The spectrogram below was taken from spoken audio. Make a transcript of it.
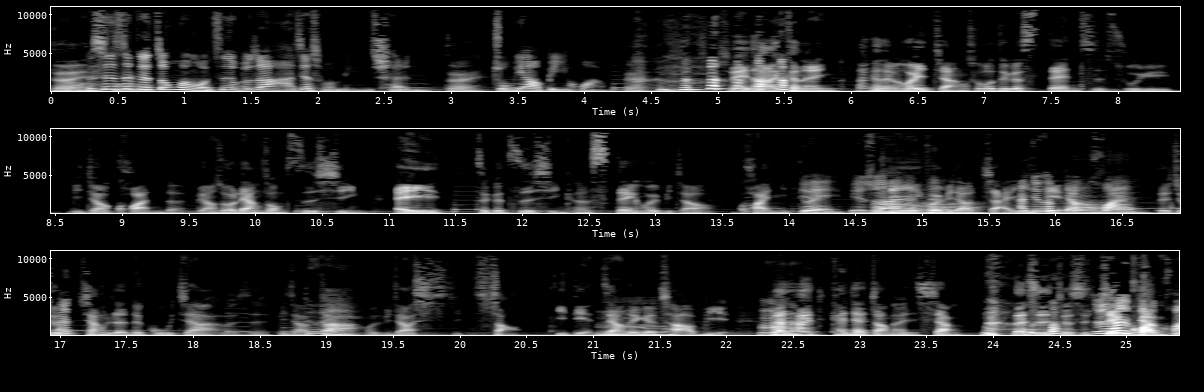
对。可是这个中文我真的不知道它叫什么名称，对。主要笔画。对，所以他可能 他可能会讲说，这个 stand 是属于比较宽的，比方说两种字形，A 这个字形可能 stand 会比较宽一点，对，比如说它的会比较窄一点，它就会比较宽。对，就像人的骨架或者是比较大或者比较细少一点这样的一个差别，嗯。但是它看起来长得很像，但是就是肩宽不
